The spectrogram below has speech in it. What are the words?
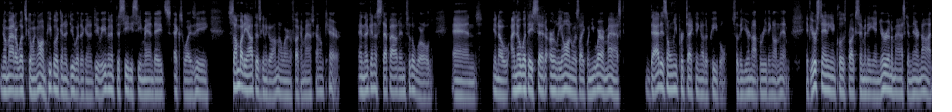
no matter what's going on, people are going to do what they're going to do. Even if the CDC mandates XYZ, somebody out there's going to go, I'm not wearing a fucking mask. I don't care. And they're going to step out into the world. And, you know, I know what they said early on was like when you wear a mask, that is only protecting other people so that you're not breathing on them. If you're standing in close proximity and you're in a mask and they're not,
